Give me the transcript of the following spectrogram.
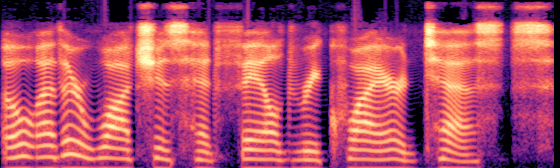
O other watches had failed required tests.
